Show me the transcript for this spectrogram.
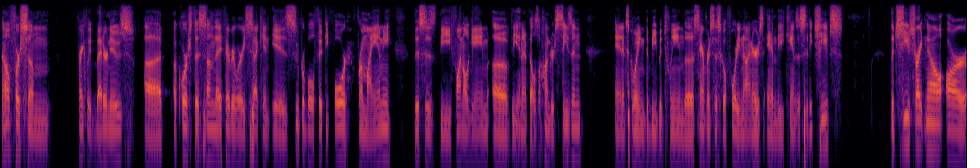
Now for some, frankly, better news. Uh, of course, this Sunday, February 2nd, is Super Bowl 54 from Miami. This is the final game of the NFL's 100th season, and it's going to be between the San Francisco 49ers and the Kansas City Chiefs. The Chiefs right now are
